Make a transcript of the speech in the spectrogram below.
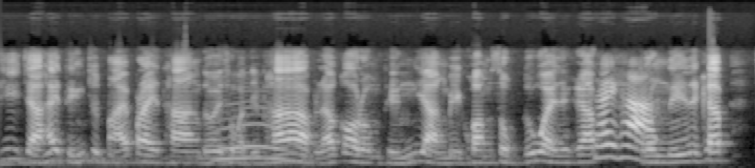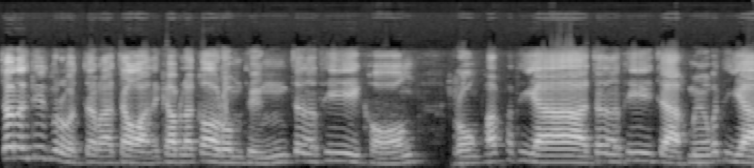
ที่จะให้ถึงจุดหมายปลายทางโดยอืมสวัสดิภาพ แล้วก็รวมถึงอย่างมีความสุขด้วยนะครับใช่ค่ะตรงนี้นะครับเจ้าหน้าที่ตำรวจจราจรนะครับแล้วก็รวมถึงเจ้าหน้าที่ของโรงพักพัทยา เจ้าหน้าที่จากเมืองพัทยา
